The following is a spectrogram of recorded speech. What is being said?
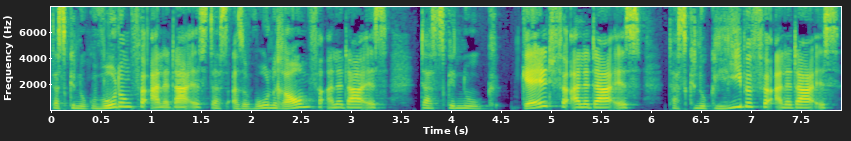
Dass genug Wohnung für alle da ist, dass also Wohnraum für alle da ist, dass genug Geld für alle da ist, dass genug Liebe für alle da ist.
